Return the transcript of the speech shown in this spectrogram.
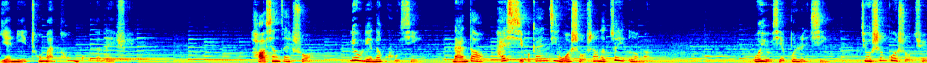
眼里充满痛苦的泪水，好像在说：六年的苦刑，难道还洗不干净我手上的罪恶吗？我有些不忍心，就伸过手去，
